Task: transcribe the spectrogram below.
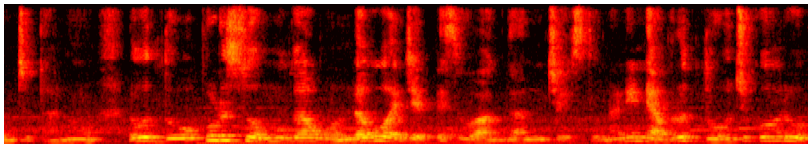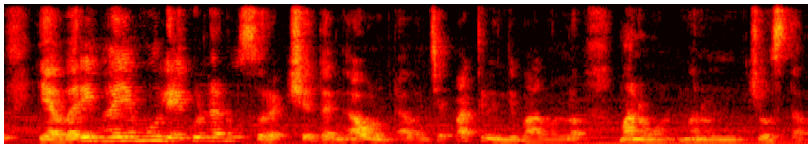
ఉంచుతాను. నువ్వు దోపుడు సొమ్ముగా ఉండవు అని చెప్పేసి వాగ్దానం చేస్తున్నా. నిన్ను ఎవరు దోచుకోరు. ఎవరి భయము లేకుండా నువ్వు సురక్షితంగా ఉంటావని చెప్పి ఆ క్రింది భాగంలో మనం మనం చూస్తాం.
